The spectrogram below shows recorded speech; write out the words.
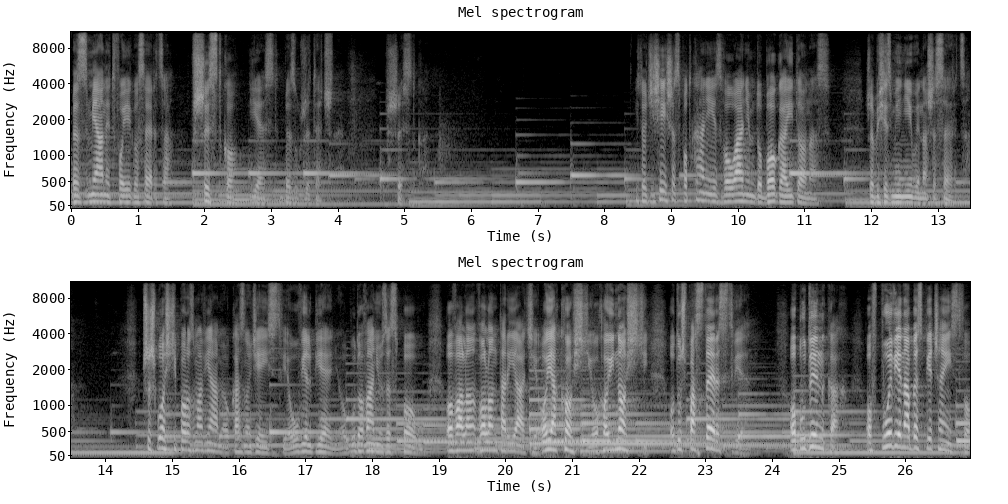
bez zmiany Twojego serca, wszystko jest bezużyteczne. Wszystko. I to dzisiejsze spotkanie jest wołaniem do Boga i do nas, żeby się zmieniły nasze serca. W przyszłości porozmawiamy o kaznodziejstwie, o uwielbieniu, o budowaniu zespołu, o wolontariacie, o jakości, o hojności, o duszpasterstwie, o budynkach, o wpływie na bezpieczeństwo,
